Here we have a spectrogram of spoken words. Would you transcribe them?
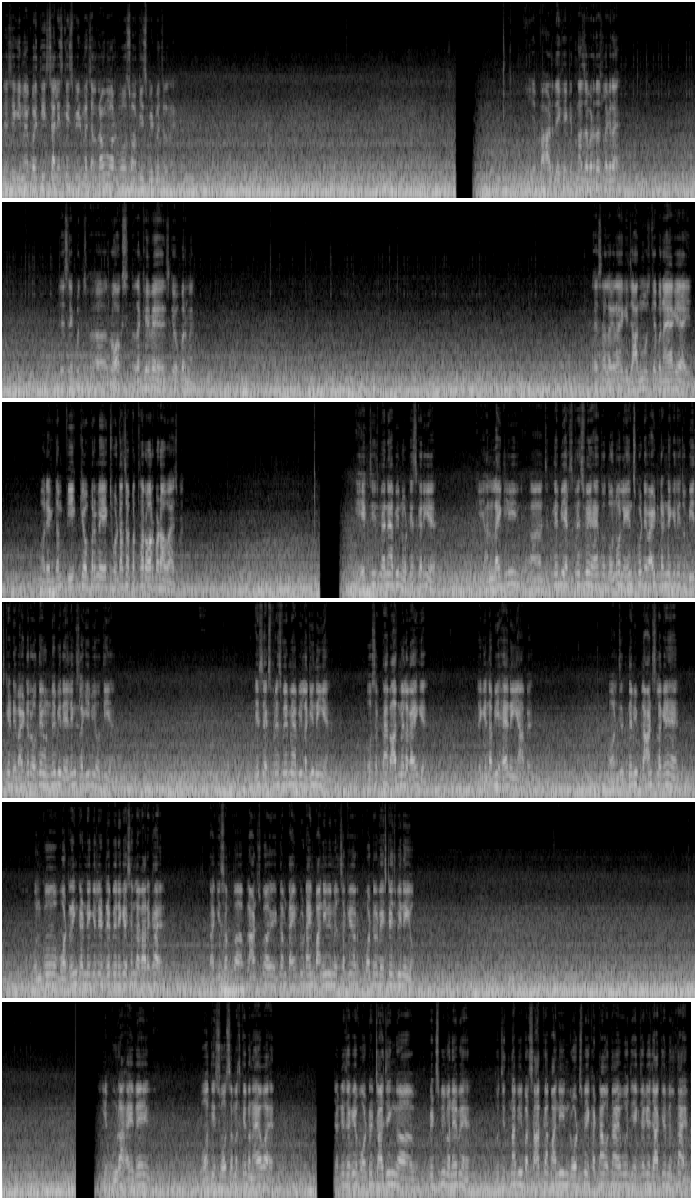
जैसे कि मैं कोई 30-40 की स्पीड में चल रहा हूँ और वो 100 की स्पीड में चल रहे हैं। पहाड़ देखिए कितना ज़बरदस्त लग रहा है। जैसे कुछ रॉक्स रखे हुए हैं इसके ऊपर में। ऐसा लग रहा है कि जानबूझ के बनाया गया है और एकदम पीक के ऊपर में एक छोटा सा पत्थर और पड़ा हुआ है इसमें। एक चीज़ मैंने अभी नोटिस करी है कि अनलाइकली जितने भी एक्सप्रेसवे हैं तो दोनों लेन्स को डिवाइड करने के लिए जो बीच के डिवाइडर होते हैं, उनमें भी रेलिंग्स लगी हुई होती है। इस एक्सप्रेस वे में अभी लगी नहीं है। हो सकता है बाद में लगाएँगे, लेकिन अभी है नहीं यहाँ पे। और जितने भी प्लांट्स लगे हैं, उनको वाटरिंग करने के लिए ड्रिप इरिगेशन लगा रखा है, ताकि सब प्लांट्स को एकदम टाइम टू टाइम पानी भी मिल सके और वाटर वेस्टेज भी नहीं हो। ये पूरा हाईवे बहुत ही सोच समझ के बनाया हुआ है। जगह जगह वाटर चार्जिंग पिट्स भी बने हुए हैं। तो जितना भी बरसात का पानी इन रोड्स पे इकट्ठा होता है, वो एक जगह जाके मिलता है।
